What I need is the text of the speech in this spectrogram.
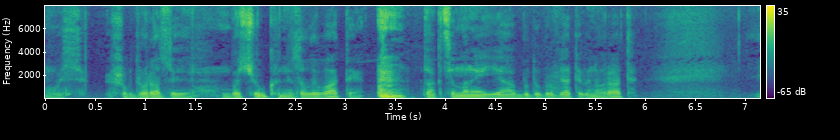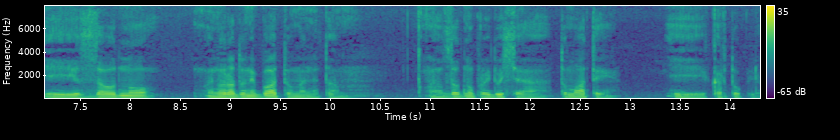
Ось, щоб два рази бачок не заливати. так, це в мене я буду обробляти виноград. І заодно винограду не багато в мене там. Заодно пройдуся томати і картоплю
